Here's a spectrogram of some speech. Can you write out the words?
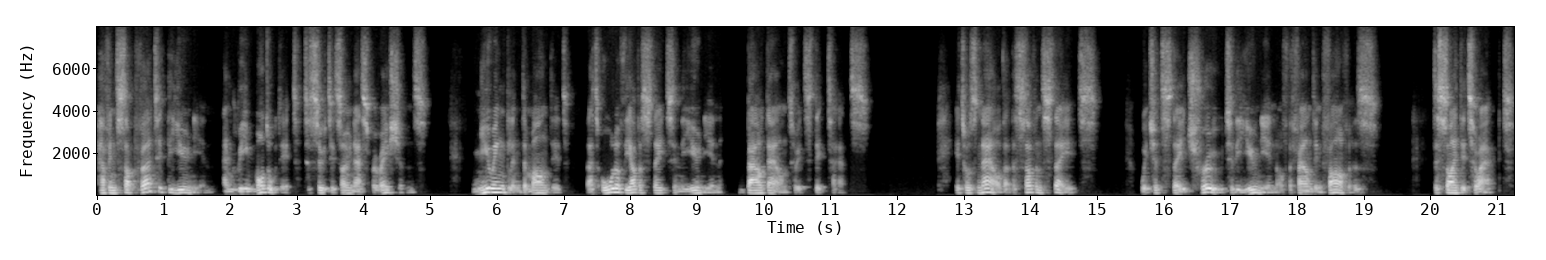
Having subverted the Union and remodeled it to suit its own aspirations, New England demanded that all of the other states in the Union bow down to its diktats. It was now that the southern states, which had stayed true to the Union of the founding fathers, decided to act.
